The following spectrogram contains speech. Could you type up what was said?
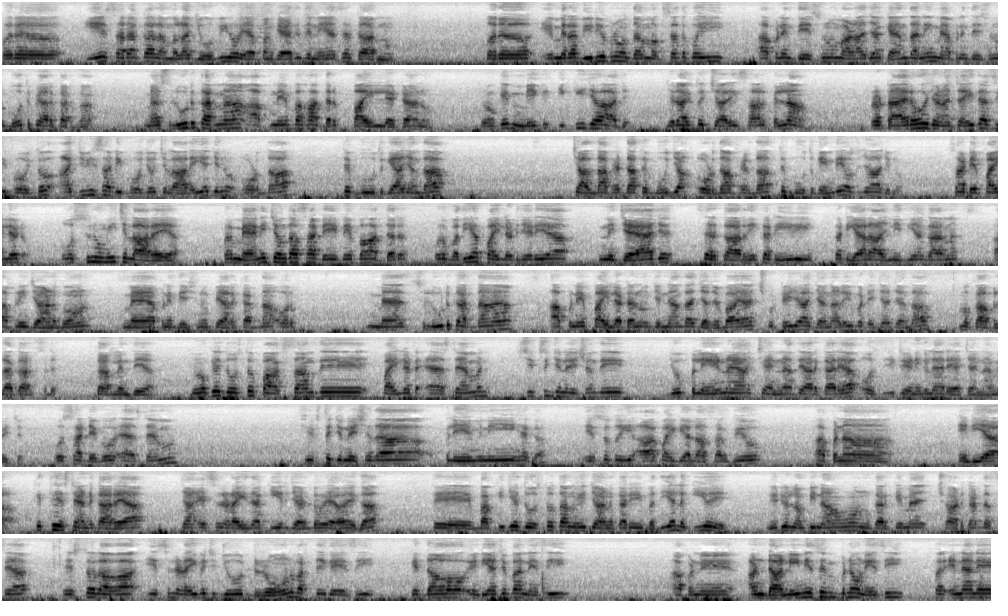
ਪਰ ਇਹ ਸਾਰਾ ਘਾਲ ਅਮਲਾ ਜੋ ਵੀ ਹੋਇਆ, ਆਪਾਂ ਕਹਿ ਤੇ ਦਿੰਨੇ ਆ ਸਰਕਾਰ ਨੂੰ। ਪਰ ਇਹ ਮੇਰਾ ਵੀਡੀਓ ਬਣਾਉਣ ਦਾ ਮਕਸਦ ਕੋਈ ਆਪਣੇ ਦੇਸ਼ ਨੂੰ ਮਾੜਾ ਜਾਂ ਕਹਿਣ ਦਾ ਨਹੀਂ, ਮੈਂ ਆਪਣੇ ਦੇਸ਼ ਨੂੰ ਬਹੁਤ ਪਿਆਰ ਕਰਦਾ। ਮੈਂ ਸਲੂਟ ਕਰਨਾ ਆਪਣੇ ਬਹਾਦਰ ਪਾਇਲਟਾਂ ਨੂੰ, ਕਿਉਂਕਿ ਮਿਗ 21 ਜਹਾਜ਼, ਜਿਹੜਾ ਅੱਜ ਤੋਂ 40 ਸਾਲ ਪਹਿਲਾਂ ਰਿਟਾਇਰ ਹੋ ਜਾਣਾ ਚਾਹੀਦਾ ਸੀ ਫੌਜ ਤੋਂ। ਅੱਜ ਵੀ ਸਾਡੀ ਫੌਜ ਉਹ ਚਲਾ ਰਹੀ ਹੈ, ਜਿਹਨੂੰ ਉੜਦਾ ਤੇ ਬੂਤ ਕਿਹਾ ਜਾਂਦਾ। ਚੱਲਦਾ ਫਿਰਦਾ ਤੇ ਜਾਂ ਉੜਦਾ ਫਿਰਦਾ ਤੇ ਬੂਤ ਕਹਿੰਦੇ ਉਸ ਜਹਾਜ਼ ਨੂੰ। ਸਾਡੇ ਪਾਇਲਟ ਉਸ ਨੂੰ ਵੀ ਚਲਾ ਰਹੇ ਆ। ਪਰ ਮੈਂ ਨਹੀਂ ਚਾਹੁੰਦਾ ਸਾਡੇ ਇੰਨੇ ਬਹਾਦਰ ਔਰ ਵਧੀਆ ਪਾਇਲਟ ਜਿਹੜੇ ਆ, ਨਜਾਇਜ਼ ਸਰਕਾਰ ਦੀ ਘਟੀ ਘਟੀਆ ਰਾਜਨੀਤੀਆਂ ਕਾਰਨ ਆਪਣੀ ਜਾਨ ਗਵਾਉਣ। ਮੈਂ ਆਪਣੇ ਦੇਸ਼ ਨੂੰ ਪਿਆਰ ਕਰਦਾ ਔਰ ਮੈਂ ਸਲੂਟ ਕਰਦਾ ਆ ਆਪਣੇ ਪਾਇਲਟਾਂ ਨੂੰ ਜਿਨ੍ਹਾਂ ਦਾ ਜਜ਼ਬਾ ਆ, ਛੋਟੇ ਜਹਾਜ਼ਾਂ ਨਾਲ ਵੀ ਵੱਡੇ ਜਹਾਜ਼ਾਂ ਦਾ ਮੁਕਾਬਲਾ ਕਰ ਸਕ- ਕਰ ਲੈਂਦੇ ਆ। ਕਿਉਂਕਿ ਦੋਸਤੋ, ਪਾਕਿਸਤਾਨ ਦੇ ਪਾਇਲਟ ਇਸ ਟਾਈਮ 6 ਜਨਰੇਸ਼ਨ ਦੇ ਜੋ ਪਲੇਨ ਆ, ਚਾਈਨਾ ਤਿਆਰ ਕਰ ਰਿਹਾ ਉਸ ਦੀ ਟ੍ਰੇਨਿੰਗ ਲੈ ਰਿਹਾ ਚਾਈਨਾ ਵਿੱਚ। ਉਹ ਸਾਡੇ ਕੋਲ ਇਸ ਟਾਈਮ 5th ਜਨਰੇਸ਼ਨ ਦਾ ਪਲੇਨ ਨਹੀਂ ਹੈਗਾ। ਇਸ ਤੋਂ ਤੁਸੀਂ ਆਪ ਆਈਡੀਆ ਲਾ ਸਕਦੇ ਹੋ, ਆਪਣਾ ਇੰਡੀਆ ਕਿੱਥੇ ਸਟੈਂਡ ਕਰ ਰਿਹਾ ਜਾਂ ਇਸ ਲੜਾਈ ਦਾ ਕੀ ਰਿਜ਼ਲਟ ਹੋਇਆ ਹੋਏਗਾ। ਤੇ ਬਾਕੀ ਜੇ ਦੋਸਤੋ ਤੁਹਾਨੂੰ ਇਹ ਜਾਣਕਾਰੀ ਵਧੀਆ ਲੱਗੀ ਹੋਏ, ਵੀਡੀਓ ਲੰਬੀ ਨਾ ਹੋਣ ਕਰਕੇ ਮੈਂ ਸ਼ਾਰਟਕਟ ਦੱਸਿਆ। ਇਸ ਤੋਂ ਇਲਾਵਾ ਇਸ ਲੜਾਈ ਵਿੱਚ ਜੋ ਡਰੋਨ ਵਰਤੇ ਗਏ ਸੀ, ਕਿੱਦਾਂ ਉਹ ਇੰਡੀਆ 'ਚ ਬਣੇ ਸੀ, ਆਪਣੇ ਅੰਡਾਨੀ ਨੇ ਸੇ ਬਣਾਉਣੇ ਸੀ, ਪਰ ਇਹਨਾਂ ਨੇ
